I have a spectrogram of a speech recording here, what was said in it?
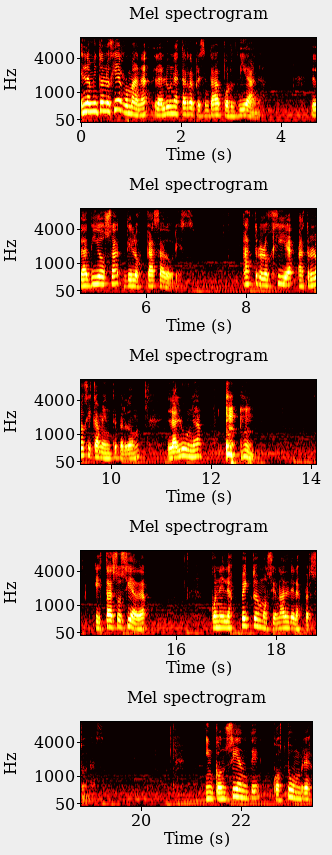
En la mitología romana, la luna está representada por Diana, la diosa de los cazadores. Astrología, astrológicamente, perdón, la luna está asociada con el aspecto emocional de las personas. Inconsciente, costumbres,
